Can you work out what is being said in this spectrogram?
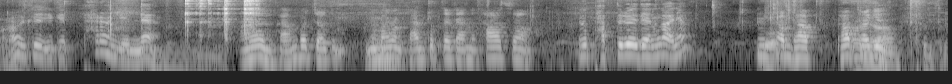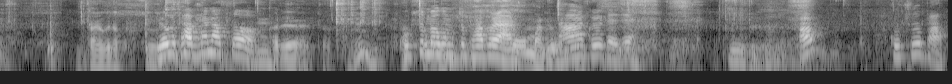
어, 이게 이게 파란 게 있네. 아, 양배추 좀 요만한 반쪽짜리 하나 사왔어. 이거 밥 드려야 되는 거 아니야? 응, 참 밥, 밥 아니야. 천천히. 나 여기다 국수. 여기 밥 해놨어. 그래. 저, 국수 먹으면 또 밥을 안. 조금만 더. 아, 그래도 되지. 밥? 국수 밥.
